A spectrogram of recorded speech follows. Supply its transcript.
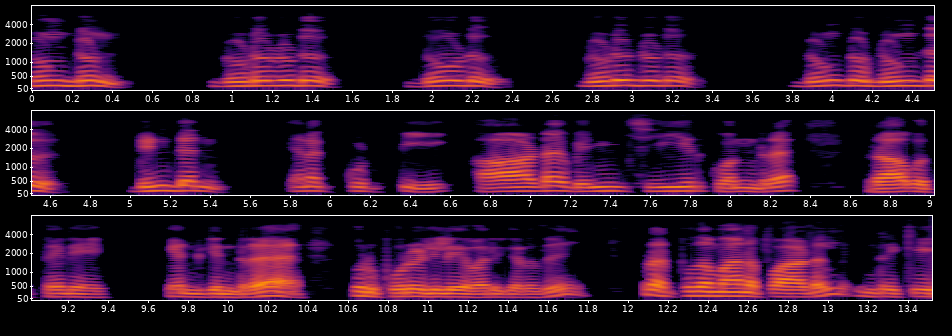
டுண்டுன் டுடுடுடு டூடு டுடுடுடு டுண்டு டுண்டு டிண்டன் எனக்குட்டி கொட்டி ஆட வெஞ்சீர் கொன்ற ராவுத்தனே என்கின்ற ஒரு பொருளிலே வருகிறது. ஒரு அற்புதமான பாடல். இன்றைக்கு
